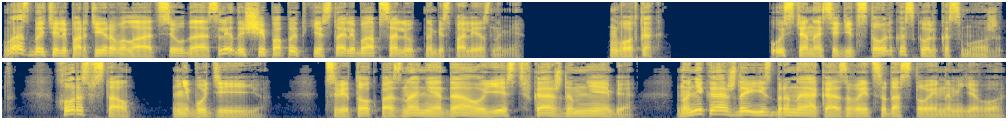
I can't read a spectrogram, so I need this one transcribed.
вас бы телепортировало отсюда, а следующие попытки стали бы абсолютно бесполезными. Вот как? Пусть она сидит столько, сколько сможет. Хорос встал. Не буди ее. Цветок познания Дао есть в каждом небе, но не каждый избранный оказывается достойным его.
